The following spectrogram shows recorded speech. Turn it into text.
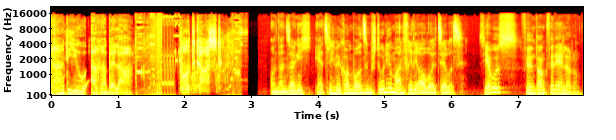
Radio Arabella. Podcast. Und dann sage ich herzlich willkommen bei uns im Studio, Manfred Raubold. Servus. Servus, vielen Dank für die Einladung.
